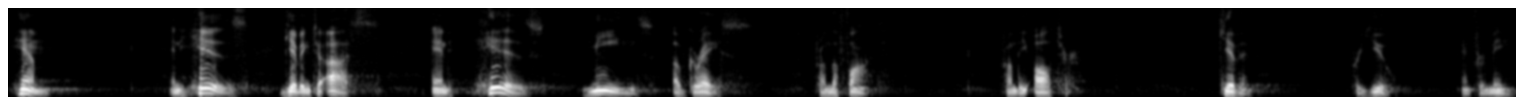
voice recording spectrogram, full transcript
Him and His giving to us and His means of grace from the font, from the altar, given for you and for me.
